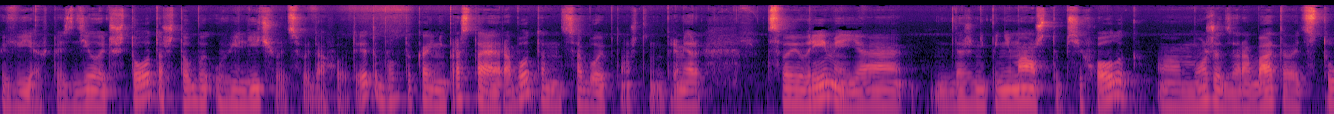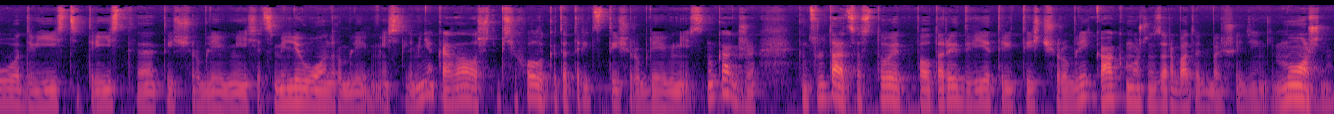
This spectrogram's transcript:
вверх. То есть делать что-то, чтобы увеличивать свой доход. И это была такая непростая работа над собой, потому что, например, в свое время я даже не понимал, что психолог может зарабатывать 100, 200, 300 тысяч рублей в месяц, миллион рублей в месяц. Для меня казалось, что психолог это 30 тысяч рублей в месяц. Ну как же, консультация стоит полторы, две, три тысячи рублей. Как можно зарабатывать большие деньги? Можно.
